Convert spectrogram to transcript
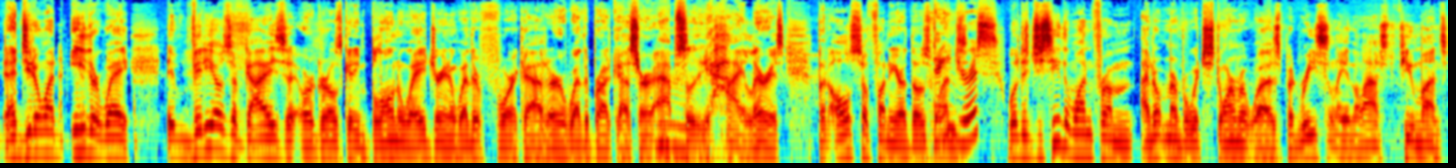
and you know what? Either way, videos of guys or girls getting blown away during a weather forecast or weather broadcast are mm. absolutely hilarious. But also funny are those ones. Dangerous. Well, did you see the one from I don't remember which storm it was, but recently in the last few months,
